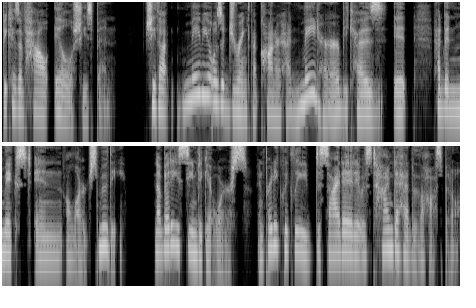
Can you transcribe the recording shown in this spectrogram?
because of how ill she's been. She thought maybe it was a drink that Connor had made her because it had been mixed in a large smoothie. Now, Betty seemed to get worse and pretty quickly decided it was time to head to the hospital.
